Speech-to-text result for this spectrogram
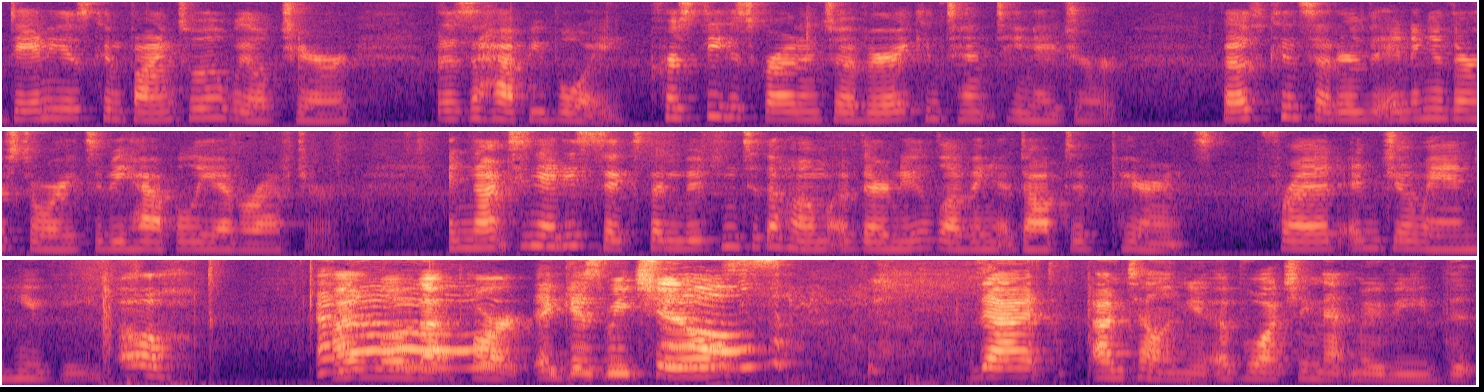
Danny is confined to a wheelchair, but is a happy boy. Christy has grown into a very content teenager. Both consider the ending of their story to be happily ever after. In 1986, they moved into the home of their new loving adoptive parents, Fred and Joanne Hugi. Oh, I love that part. It, gives, me chills. That I'm telling you, of watching that movie, the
